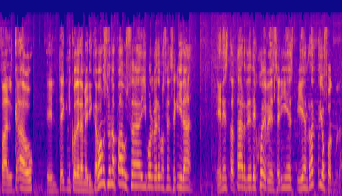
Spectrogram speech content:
Falcao, el técnico del América. Vamos a una pausa y volveremos enseguida en esta tarde de jueves en ESPN Radio Fórmula.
